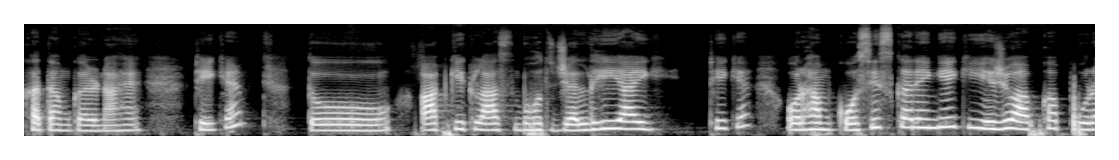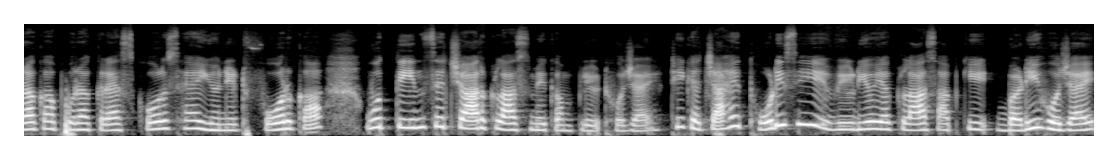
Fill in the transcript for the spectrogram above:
ख़त्म करना है। ठीक है? तो आपकी क्लास बहुत जल्द ही आएगी। ठीक है? और हम कोशिश करेंगे कि ये जो आपका पूरा का पूरा क्रैश कोर्स है, यूनिट फोर का, वो तीन से चार क्लास में कंप्लीट हो जाए, ठीक है? चाहे थोड़ी सी वीडियो या क्लास आपकी बड़ी हो जाए,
